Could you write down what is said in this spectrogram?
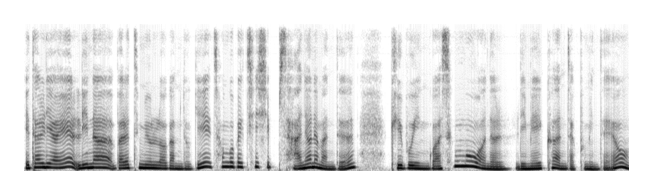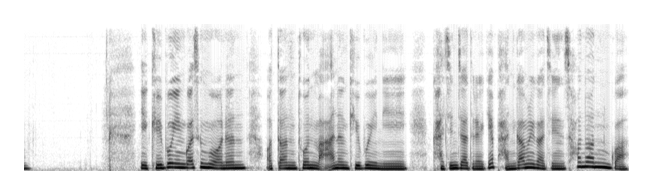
이탈리아의 리나 바르트뮬러 감독이 1974년에 만든 귀부인과 승무원을 리메이크한 작품인데요. 이 귀부인과 승무원은 어떤 돈 많은 귀부인이 가진 자들에게 반감을 가진 선원과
